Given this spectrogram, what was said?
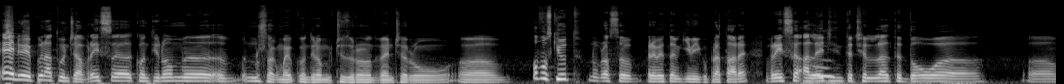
Anyway, până atunci, vrei să continuăm, uh, nu știu dacă mai continuăm Choose Your Own Adventure-ul. Uh, a fost cute, nu vreau să repetăm gimmick-ul prea tare. Vrei să alegi dintre celelalte două... Uh,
